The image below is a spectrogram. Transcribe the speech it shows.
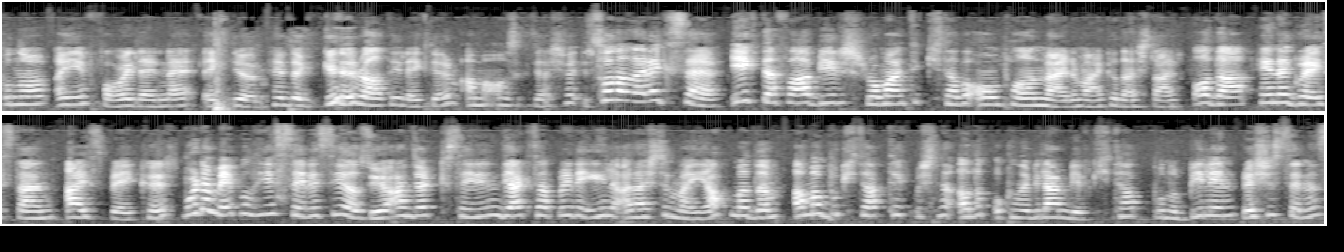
Bunu ayın favorilerine ekliyorum. Hem de gönül rahatlığıyla ekliyorum ama 18 yaş ve. Son olarak ise ilk defa bir romantik kitaba 10 puan verdim arkadaşlar. O da Hannah Grace'ten Icebreaker. Burada Maple Hills serisi yazıyor ancak serinin diğer kitaplarıyla ilgili araştırma yapmadım. Ama bu kitap tek başına alıp okunabilen bir kitap. Bunu bilin. Reşitseniz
